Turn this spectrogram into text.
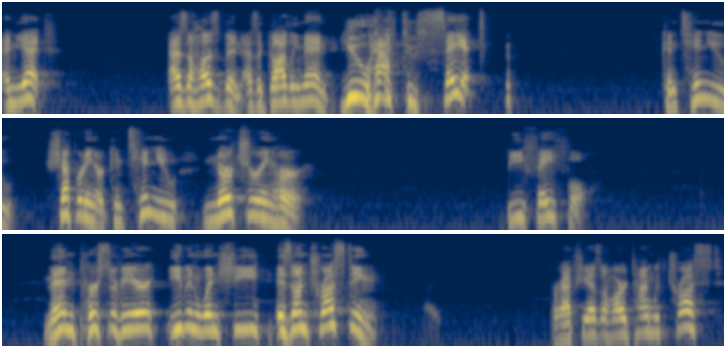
And yet, as a husband, as a godly man, you have to say it. continue shepherding her, continue nurturing her. Be faithful. Men persevere even when she is untrusting. Perhaps she has a hard time with trust.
